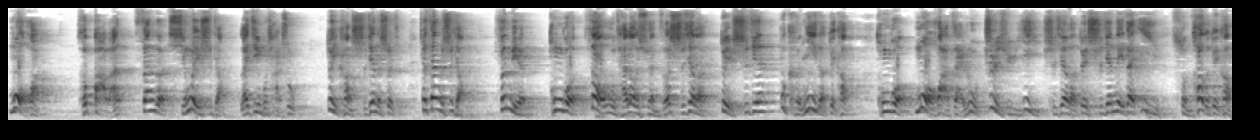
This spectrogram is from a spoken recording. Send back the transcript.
墨画。和把玩三个行为视角来进一步阐述对抗时间的设计。这三个视角分别通过造物材料的选择实现了对时间不可逆的对抗；通过墨化载入秩序与意义实现了对时间内在意义损耗的对抗；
